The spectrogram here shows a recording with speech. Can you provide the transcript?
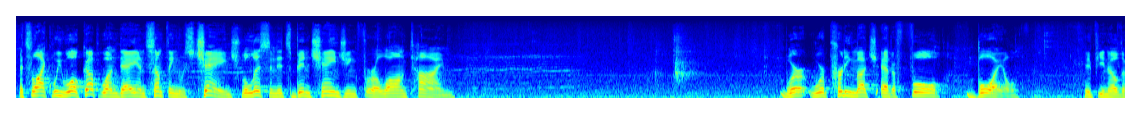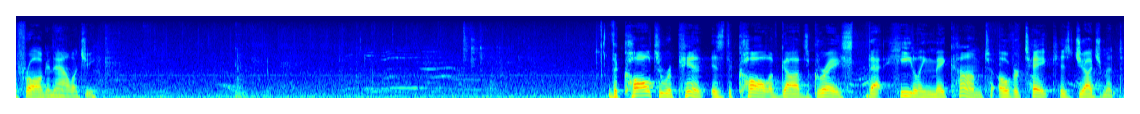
It's like we woke up one day and something was changed. Well, listen, it's been changing for a long time. We're, we're pretty much at a full boil, if you know the frog analogy. The call to repent is the call of God's grace that healing may come to overtake his judgment.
